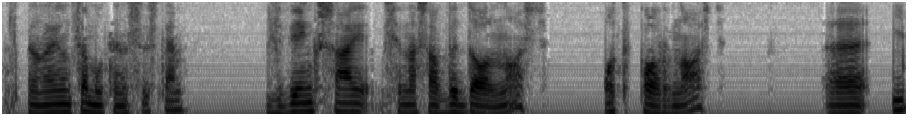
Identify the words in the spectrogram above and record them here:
wspierającemu ten system, zwiększa się nasza wydolność, odporność e, i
